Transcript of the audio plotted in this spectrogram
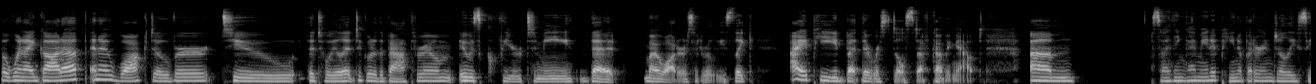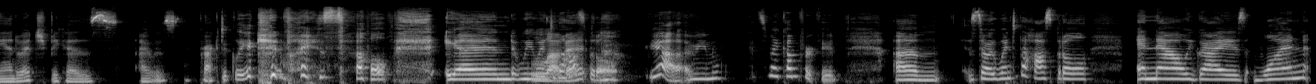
but when I got up and I walked over to the toilet to go to the bathroom, it was clear to me that my waters had released. Like I peed, but there was still stuff coming out. Um so I think I made a peanut butter and jelly sandwich because I was practically a kid myself. And we went Love to the it. hospital. Yeah, I mean, it's my comfort food. Um, so I went to the hospital And now, you guys, one,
